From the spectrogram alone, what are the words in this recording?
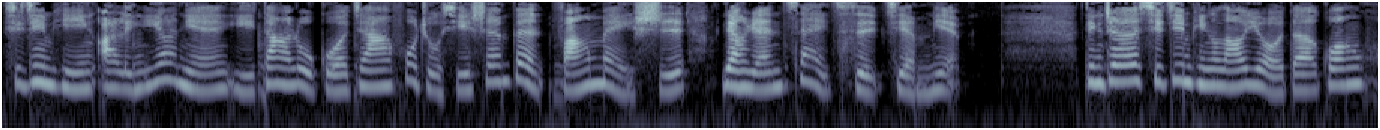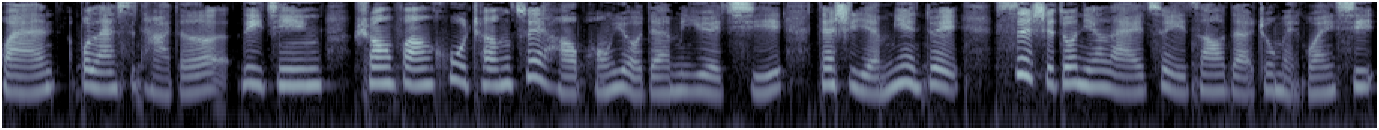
习近平二零一二年以大陆国家副主席身份访美时，两人再次见面。顶着习近平老友的光环，布兰斯塔德历经双方互称最好朋友的蜜月期，但是也面对四十多年来最糟的中美关系、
